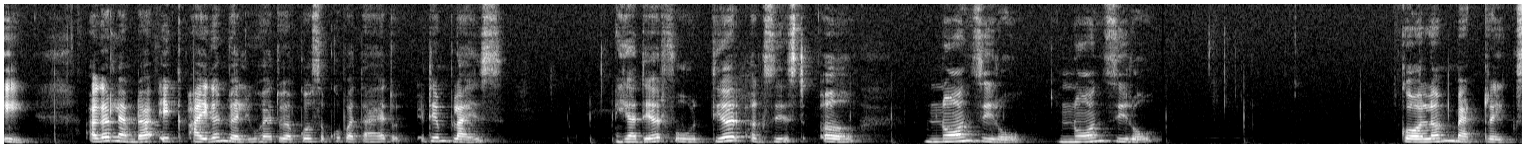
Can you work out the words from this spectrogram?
A अगर लैमडा एक आइगन वैल्यू है तो आपको सबको पता है तो इट एम्प्लाइज या therefore there exist a non zero non zero column matrix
